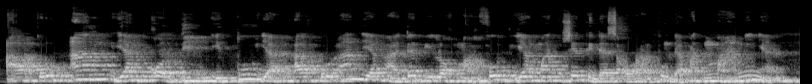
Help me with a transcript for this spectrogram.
Al-Quran yang kodim itu ya Al-Quran yang ada di loh mahfud yang manusia tidak seorang pun dapat memahaminya.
